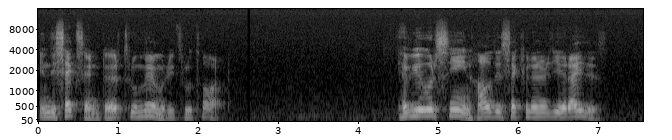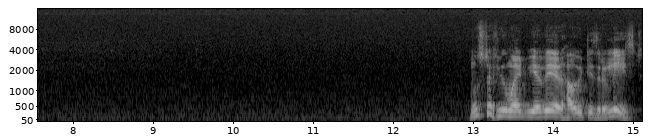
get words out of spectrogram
in the sex center through memory, through thought. Have you ever seen how this sexual energy arises? Most of you might be aware how it is released.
